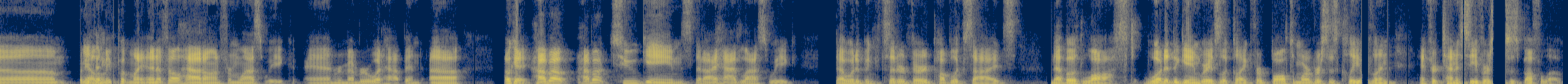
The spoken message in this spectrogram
Um, What do you yeah, let me put my NFL hat on from last week and remember what happened. Uh, okay, how about how about two games that I had last week that would have been considered very public sides that both lost? What did the game grades look like for Baltimore versus Cleveland and for Tennessee versus Buffalo?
